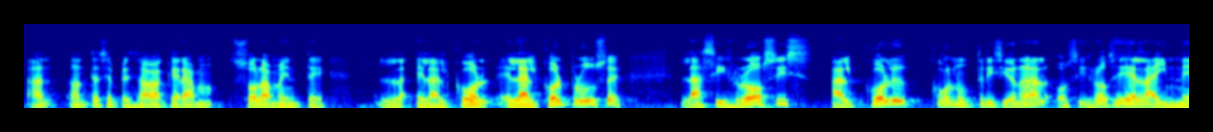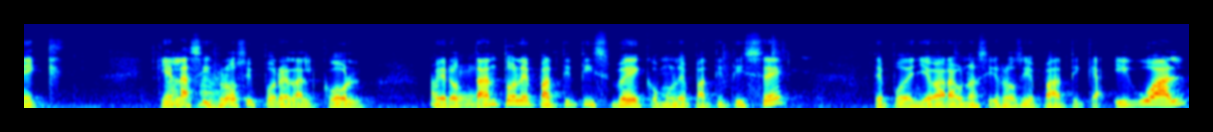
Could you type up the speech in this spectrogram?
antes se pensaba que era solamente el alcohol. El alcohol produce la cirrosis alcohólico-nutricional o cirrosis de la INEC, que es la cirrosis por el alcohol. Pero tanto la hepatitis B como la hepatitis C te pueden llevar a una cirrosis hepática. Igual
